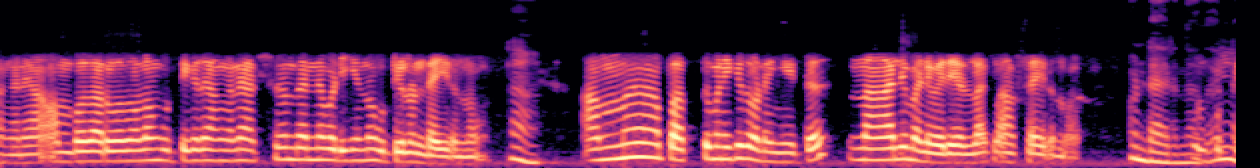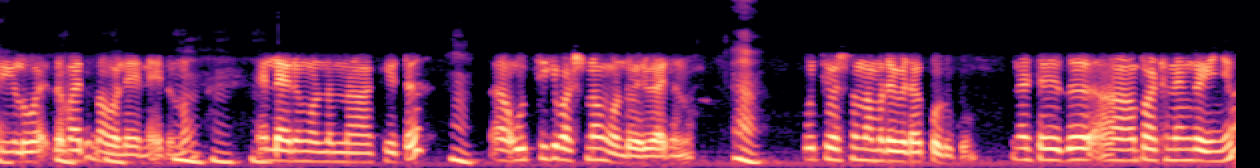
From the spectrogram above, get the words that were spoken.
അങ്ങനെ അമ്പത് അറുപതോളം കുട്ടികൾ അങ്ങനെ അക്ഷരം തന്നെ പഠിക്കുന്ന കുട്ടികളുണ്ടായിരുന്നു. ഉണ്ടായിരുന്നു അന്ന് പത്ത് മണിക്ക് തുടങ്ങിയിട്ട് നാല് മണി വരെയുള്ള ക്ലാസ് ആയിരുന്നു കുട്ടികൾ വരുന്ന പോലെ തന്നെയായിരുന്നു. എല്ലാരും കൊണ്ടുവന്നാക്കിയിട്ട് ഉച്ചയ്ക്ക് ഭക്ഷണം കൊണ്ടുവരുമായിരുന്നു ഉച്ചഭക്ഷണം നമ്മുടെ ഇവിടെ കൊടുക്കും. എന്നിട്ട് ഇത് പഠനം കഴിഞ്ഞു.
